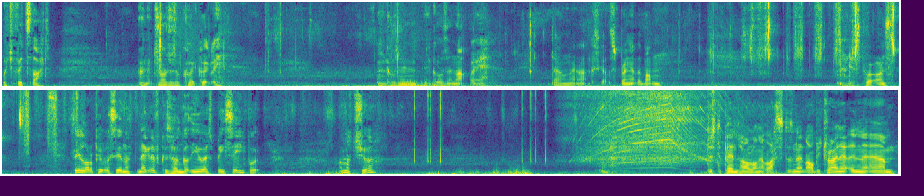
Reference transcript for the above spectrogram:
which fits that. And it charges up quite quickly. And goes in it goes in that way. Down like that because it's got the spring at the bottom. And just put it on. See a lot of people are saying that's negative because I haven't got the USB-C but I'm not sure just depends how long it lasts doesn't it? I'll be trying it in um,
